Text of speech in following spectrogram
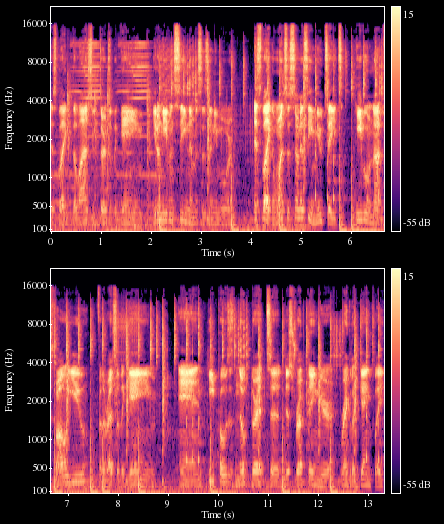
it's like the last two thirds of the game, you don't even see Nemesis anymore. It's like once as soon as he mutates, he will not follow you for the rest of the game and he poses no threat to disrupting your regular gameplay.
